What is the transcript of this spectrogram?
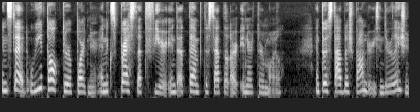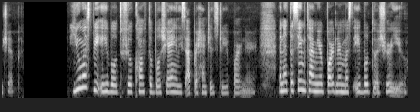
Instead, we talk to our partner and express that fear in the attempt to settle our inner turmoil and to establish boundaries in the relationship. You must be able to feel comfortable sharing these apprehensions to your partner. And at the same time, your partner must be able to assure you.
